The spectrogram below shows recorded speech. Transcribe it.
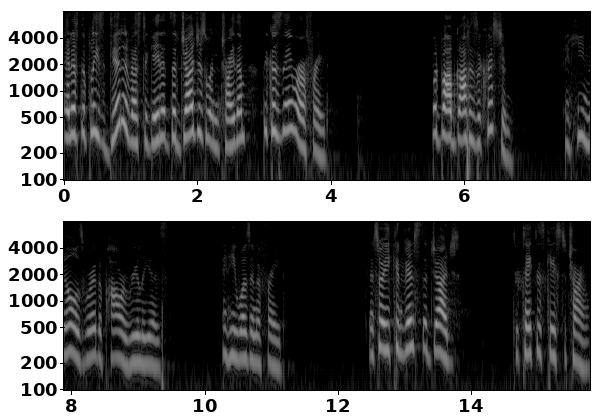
And if the police did investigate it, the judges wouldn't try them because they were afraid. But Bob Goff is a Christian, and he knows where the power really is. And he wasn't afraid. And so he convinced the judge to take this case to trial.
